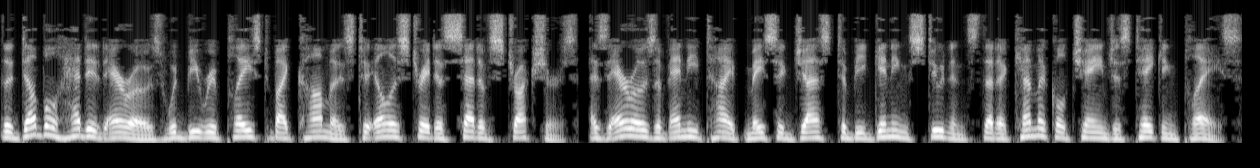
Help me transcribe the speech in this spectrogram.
The double-headed arrows would be replaced by commas to illustrate a set of structures, as arrows of any type may suggest to beginning students that a chemical change is taking place.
